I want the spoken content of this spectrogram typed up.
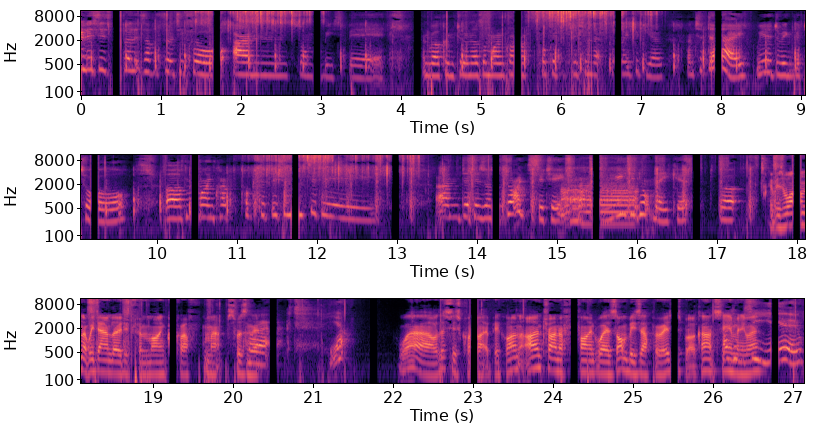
Hello, this is Bullet Zapper 34 and Zombie Spear, and welcome to another Minecraft Pocket Edition Let's Play video. And today we are doing a tour of Minecraft Pocket Edition City. And this is a giant city. We did not make it, but It was one that we downloaded from Minecraft Maps, wasn't it? correct. Yep. Wow, this is quite a big one. I'm trying to find where Zombie Zapper is, but I can't see I him anywhere. see you.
